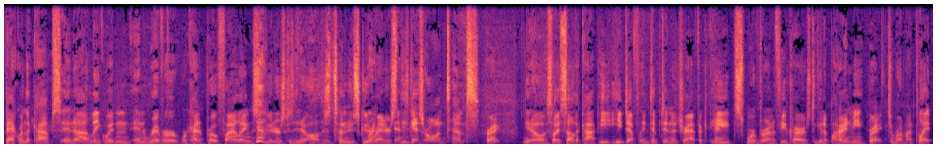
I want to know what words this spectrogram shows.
back when the cops in uh, Lakewood and, and River were kind of profiling Yeah. scooters because they know oh there's a ton of new scooter Right, riders. yeah. These guys are all on temps. right. You know, so I saw the cop. He he definitely dipped into traffic. He Yeah. swerved around a few cars to get up behind me Right. to run my plate.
